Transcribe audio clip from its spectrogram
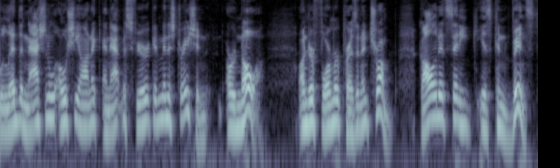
who led the National Oceanic and Atmospheric Administration, or NOAA, under former President Trump. Gallaudet said he is convinced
